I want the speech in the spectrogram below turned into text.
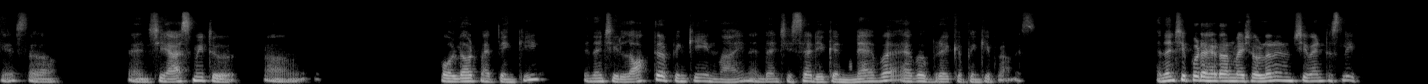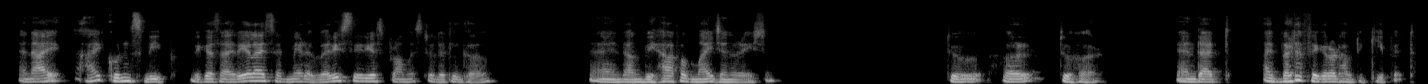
Okay, so and she asked me to um, hold out my pinky, and then she locked her pinky in mine, and then she said, "You can never ever break a pinky promise." And then she put her head on my shoulder and she went to sleep. And I I couldn't sleep because I realized I'd made a very serious promise to a little girl, and on behalf of my generation, to her to her, and that I better figure out how to keep it.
